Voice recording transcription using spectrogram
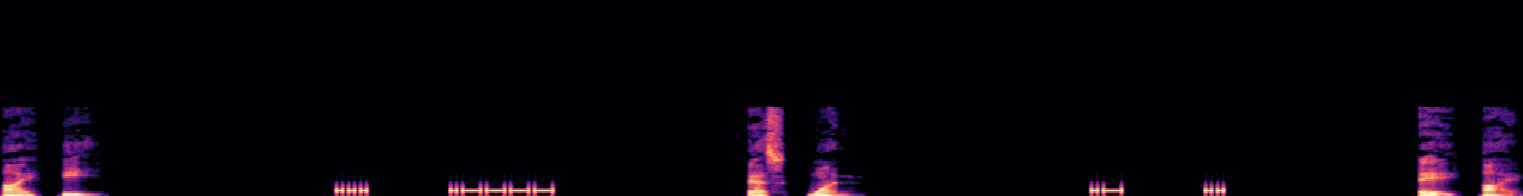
I E S, 1. A, I.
